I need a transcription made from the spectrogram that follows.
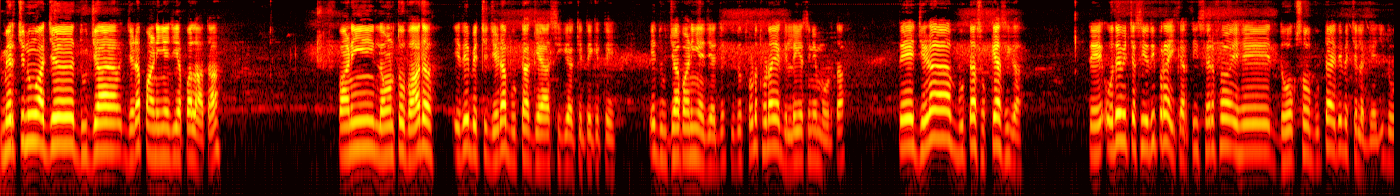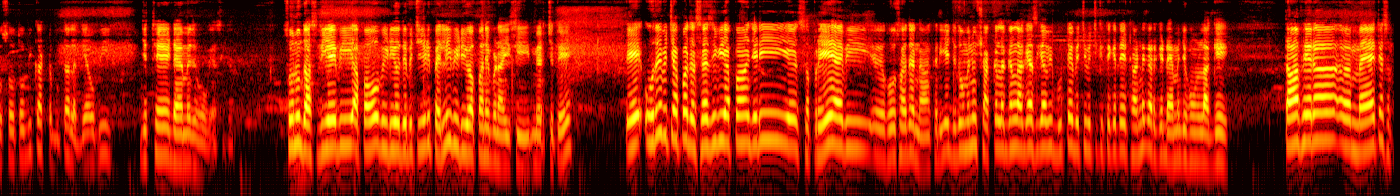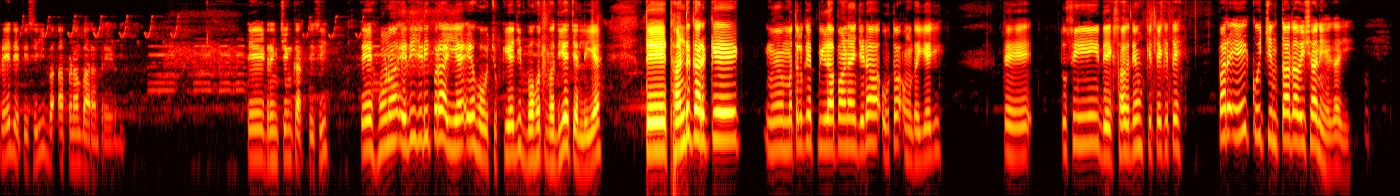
ਮਿਰਚ ਨੂੰ ਅੱਜ ਦੂਜਾ ਜਿਹੜਾ ਪਾਣੀ ਹੈ ਜੀ ਆਪਾਂ ਲਾਤਾ। ਪਾਣੀ ਲਾਉਣ ਤੋਂ ਬਾਅਦ ਇਹਦੇ ਵਿੱਚ ਜਿਹੜਾ ਬੂਟਾ ਗਿਆ ਸੀਗਾ ਕਿਤੇ ਕਿਤੇ, ਇਹ ਦੂਜਾ ਪਾਣੀ ਹੈ ਜੀ ਅੱਜ। ਜਦੋਂ ਥੋੜਾ ਥੋੜਾ ਜਿਹਾ ਗਿੱਲੇ ਅਸੀਂ ਨੇ ਮੋੜਤਾ। ਤੇ ਜਿਹੜਾ ਬੂਟਾ ਸੁੱਕਿਆ ਸੀਗਾ, ਤੇ ਉਹਦੇ ਵਿੱਚ ਅਸੀਂ ਉਹਦੀ ਭਰਾਈ ਕਰਤੀ। ਸਿਰਫ ਇਹ 200 ਬੂਟਾ ਇਹਦੇ ਵਿੱਚ ਲੱਗਿਆ ਜੀ। 200 ਤੋਂ ਵੀ ਘੱਟ ਬੂਟਾ ਲੱਗਿਆ, ਉਹ ਵੀ ਜਿੱਥੇ ਡੈਮੇਜ ਹੋ ਗਿਆ ਸੀਗਾ। ਤੁਹਾਨੂੰ ਦੱਸ ਦਈਏ ਵੀ ਆਪਾਂ ਉਹ ਵੀਡੀਓ ਦੇ ਵਿੱਚ ਜਿਹੜੀ ਪਹਿਲੀ ਵੀਡੀਓ ਆਪਾਂ ਨੇ ਬਣਾਈ ਸੀ ਮਿਰਚ ਤੇ ਤੇ ਉਹਦੇ ਵਿੱਚ ਆਪਾਂ ਦੱਸਿਆ ਸੀ ਵੀ ਆਪਾਂ ਜਿਹੜੀ ਸਪਰੇਅ ਹੈ ਵੀ ਹੋ ਸਕਦਾ ਨਾ ਕਰੀਏ। ਜਦੋਂ ਮੈਨੂੰ ਸ਼ੱਕ ਲੱਗਣ ਲੱਗ ਗਿਆ ਸੀਗਾ ਵੀ ਬੂਟੇ ਵਿੱਚ ਵਿੱਚ ਕਿਤੇ ਕਿਤੇ ਠੰਡ ਕਰਕੇ ਡੈਮੇਜ ਹੋਣ ਲੱਗ ਗਏ, ਤਾਂ ਫਿਰ ਮੈਂ ਇਹ ਤੇ ਸਪਰੇਅ ਦਿੱਤੀ ਸੀ ਜੀ ਬ- ਆਪਣਾ 12 ਤਰੇੜ ਦੀ। ਤੇ ਡ੍ਰਿੰਚਿੰਗ ਕਰਤੀ ਸੀ। ਤੇ ਹੁਣ ਇਹਦੀ ਜਿਹੜੀ ਭਰਾਈ ਹੈ, ਇਹ ਹੋ ਚੁੱਕੀ ਹੈ ਜੀ, ਬਹੁਤ ਵਧੀਆ ਚੱਲੀ ਹੈ। ਤੇ ਠੰਡ ਕਰਕੇ ਮਤਲਬ ਕਿ ਪੀਲਾਪਣ ਹੈ ਜਿਹੜਾ, ਉਹ ਤਾਂ ਆਉਂਦਾ ਹੀ ਹੈ ਜੀ। ਤੇ ਤੁਸੀਂ ਦੇਖ ਸਕਦੇ ਹੋ ਕਿਤੇ ਕਿਤੇ। ਪਰ ਇਹ ਕੋਈ ਚਿੰਤਾ ਦਾ ਵਿਸ਼ਾ ਨਹੀਂ ਹੈਗਾ ਜੀ।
